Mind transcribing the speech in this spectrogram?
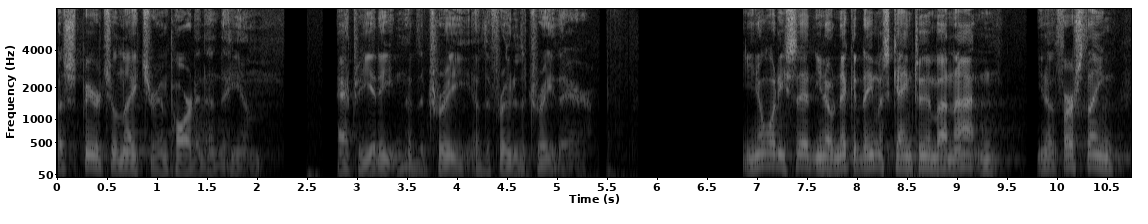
a spiritual nature imparted unto him after he had eaten of the tree, of the fruit of the tree there. You know what he said? You know, Nicodemus came to him by night, and, you know, the first thing,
